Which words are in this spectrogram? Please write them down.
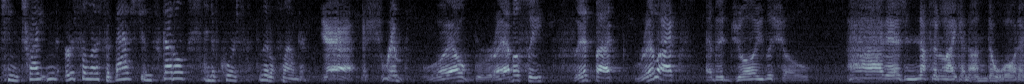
King Triton, Ursula, Sebastian, Scuttle, and of course, Little Flounder. Yeah, the shrimp. Well, grab a seat, sit back, relax, and enjoy the show. Ah, there's nothing like an underwater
